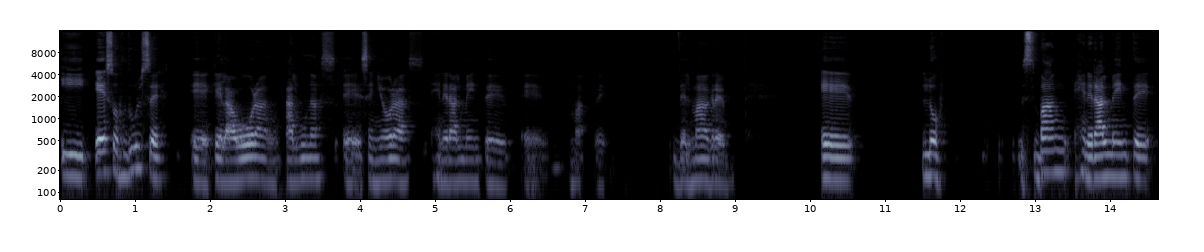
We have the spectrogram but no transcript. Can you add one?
Y esos dulces eh, que elaboran algunas eh, señoras generalmente eh, del Magreb, los van generalmente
